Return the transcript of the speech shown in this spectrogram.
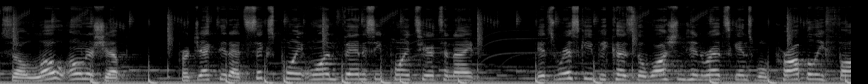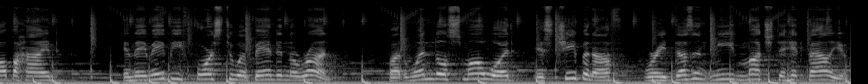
so low ownership, projected at 6.1 fantasy points here tonight. It's risky because the Washington Redskins will probably fall behind and they may be forced to abandon the run. But Wendell Smallwood is cheap enough where he doesn't need much to hit value.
